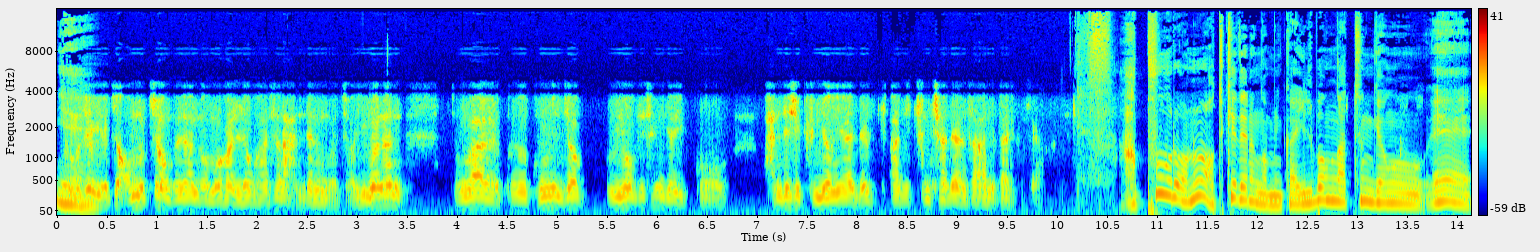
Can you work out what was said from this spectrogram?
예. 그저 이렇게 업무점 그냥 넘어가려고 해서는 안 되는 거죠. 이거는 정말 그 국민적 의혹이 생겨 있고 반드시 규명해야 될 아주 중차대한 사안이다 이렇게 생각합니다. 앞으로는 어떻게 되는 겁니까? 일본 같은 경우에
